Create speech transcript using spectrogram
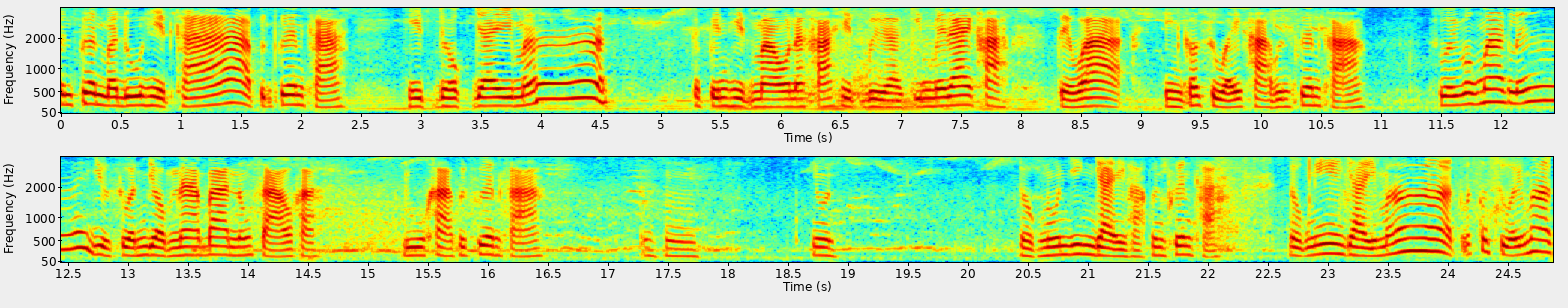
เพื่อนๆมาดูเห็ดค่ะเพื่อนๆค่ะ เห็ดดอกใหญ่มากจะเป็นเห็ดเมานะคะ เห็ดเบื่อกินไม่ได้ค่ะ แต่ว่าเห็นเขาสวยค่ะเพื่อนๆค่ะ สวยมากๆเลย อยู่สวนหย่อมหน้าบ้านน้องสาวค่ะ ดูค่ะเพื่อนๆค่ะอือหือนู่นดอกนู้นยิ่งใหญ่ค่ะ เพื่อนๆค่ะ ดอกนี้ใหญ่มากแล้วก็สวยมาก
